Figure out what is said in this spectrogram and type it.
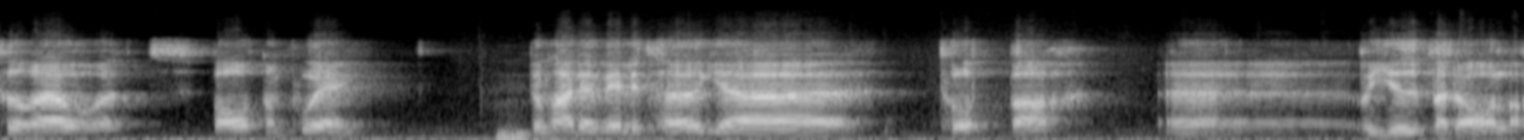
förra året på 18 poäng. De hade väldigt höga toppar eh, och djupa dalar.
